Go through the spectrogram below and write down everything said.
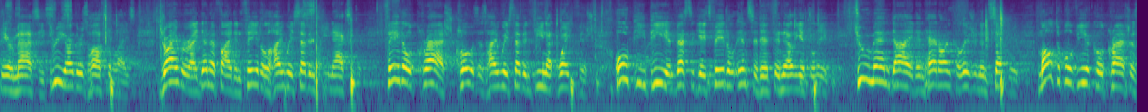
near Massey. Three others hospitalized. Driver identified in fatal Highway 17 accident. Fatal crash closes Highway 17 at Whitefish. OPP investigates fatal incident in Elliott Lake. Two men died in head-on collision in Sudbury. Multiple vehicle crashes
